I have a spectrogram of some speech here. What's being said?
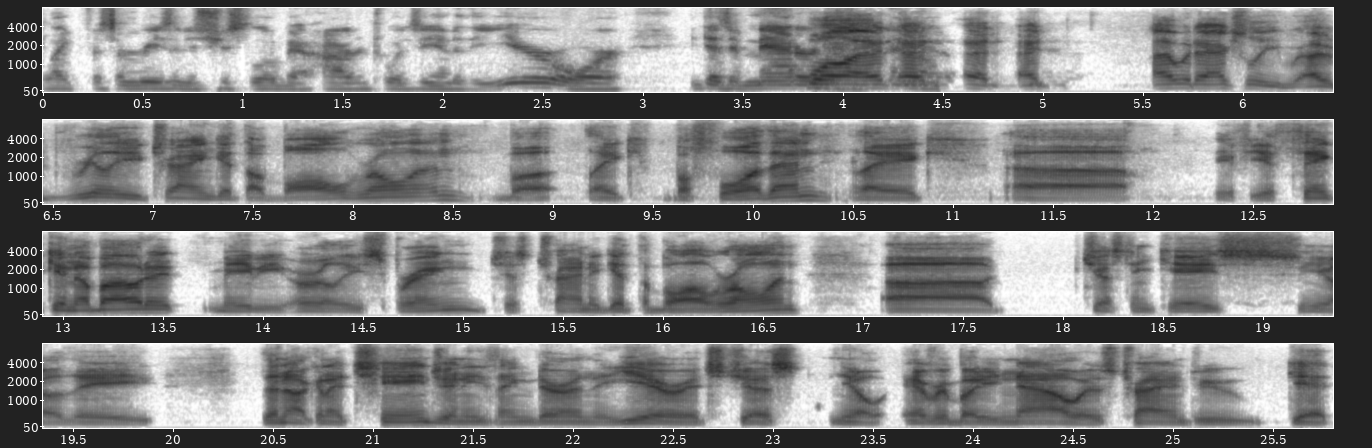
like for some reason it's just a little bit harder towards the end of the year, or does it matter? Well, I, I, I, I, would actually, I would really try and get the ball rolling, but like before then, like uh, if you're thinking about it, maybe early spring, just trying to get the ball rolling, uh, just in case you know they they're not going to change anything during the year. It's just you know everybody now is trying to get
